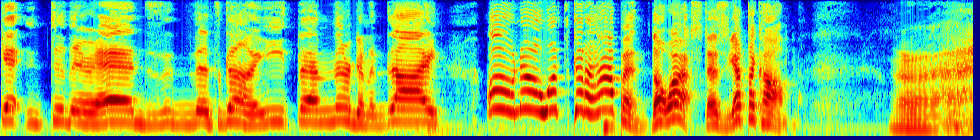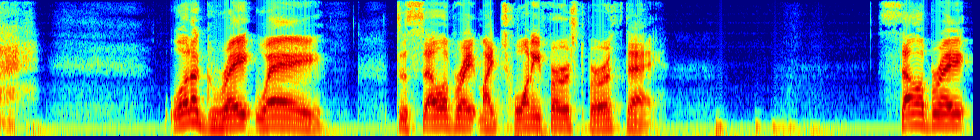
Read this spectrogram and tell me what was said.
getting into their heads that's gonna eat them. They're gonna die. Oh no, what's gonna happen? The worst is yet to come. what a great way to celebrate my 21st birthday. Celebrate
